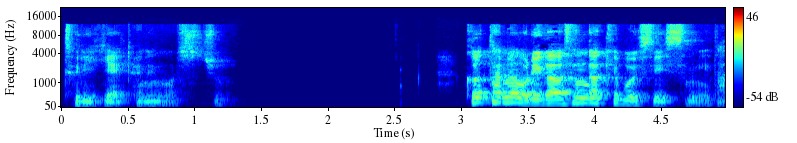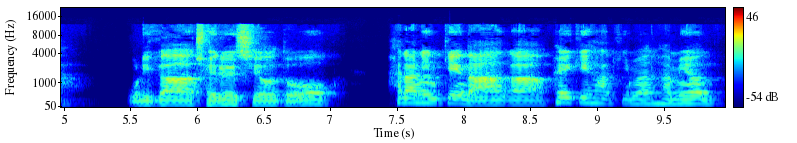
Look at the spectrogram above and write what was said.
드리게 되는 것이죠. 그렇다면 우리가 생각해 볼 수 있습니다. 우리가 죄를 지어도 하나님께 나아가 회개하기만 하면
